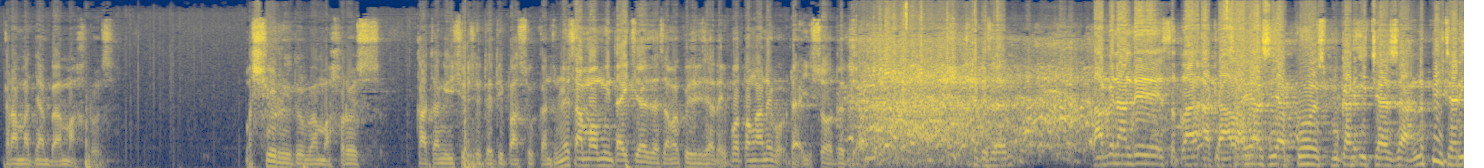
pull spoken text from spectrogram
keramatnya Mbah Makhrus. Masyur itu Mbah Makhrus kacang hijau sudah dipasukan. Sebenarnya saya mau minta ijazah sama Gus Rizal, tapi potongannya kok tidak iso tadi. Jadi saya- tapi nanti setelah ada saya alamat siap Gus bukan ijazah lebih dari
